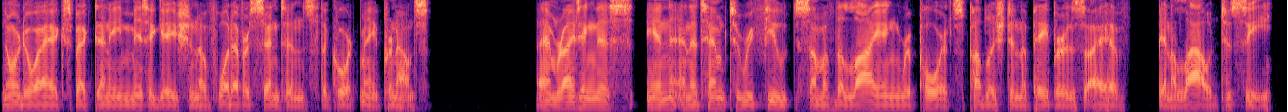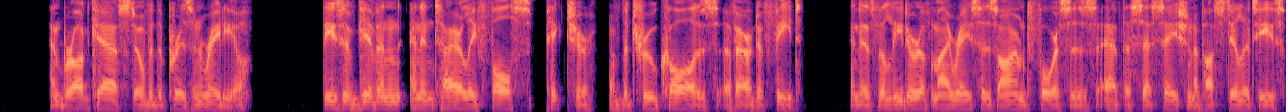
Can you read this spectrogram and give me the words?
nor do I expect any mitigation of whatever sentence the court may pronounce. I am writing this in an attempt to refute some of the lying reports published in the papers I have been allowed to see and broadcast over the prison radio. These have given an entirely false picture of the true cause of our defeat, and as the leader of my race's armed forces at the cessation of hostilities,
